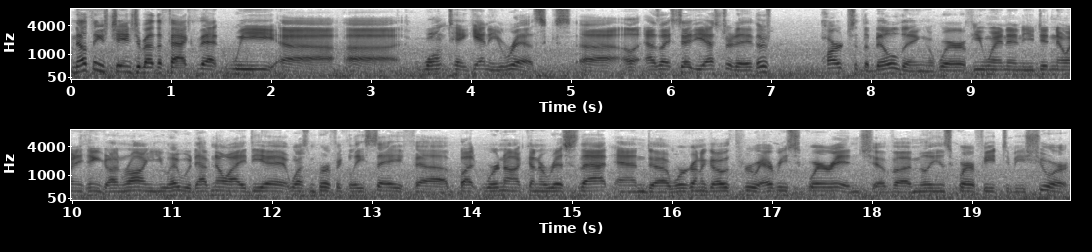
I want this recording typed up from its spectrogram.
Nothing's changed about the fact that we uh, uh, won't take any risks. Uh, as I said yesterday, there's parts of the building where if you went in and you didn't know anything had gone wrong, you would have no idea it wasn't perfectly safe. Uh, but we're not going to risk that, and uh, we're going to go through every square inch of a million square feet to be sure.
